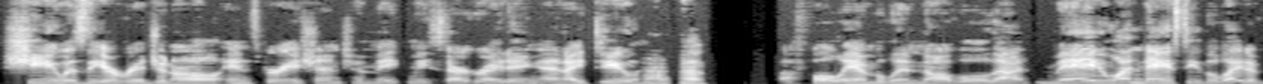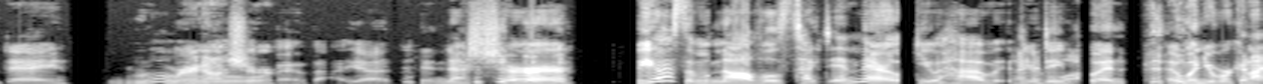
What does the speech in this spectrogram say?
she was the original inspiration to make me start writing. And I do have a full Anne Boleyn novel that may one day see the light of day. Ooh. We're not sure about that yet. not sure. You have some novels tucked in there. You have I your debut, and, and when you're working on,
